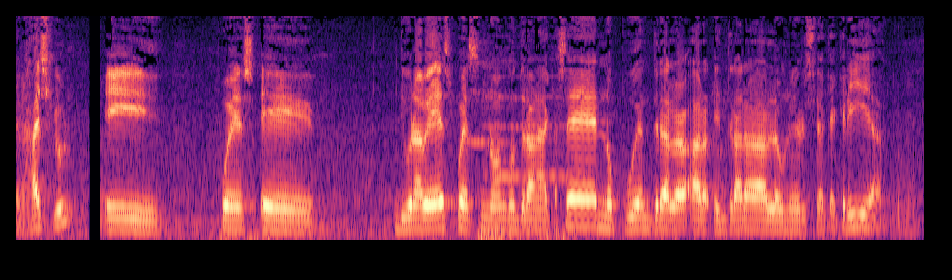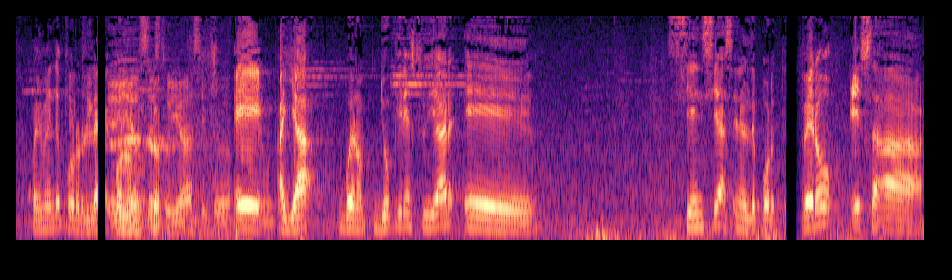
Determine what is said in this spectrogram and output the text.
el high school, y pues eh, de una vez pues no encontré nada que hacer, no pude entrar a, a- entrar a la universidad que quería, obviamente por la ¿Qué economía. estudiar, si puedo Eh, allá, bueno, yo quería estudiar eh, ciencias en el deporte, pero esa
